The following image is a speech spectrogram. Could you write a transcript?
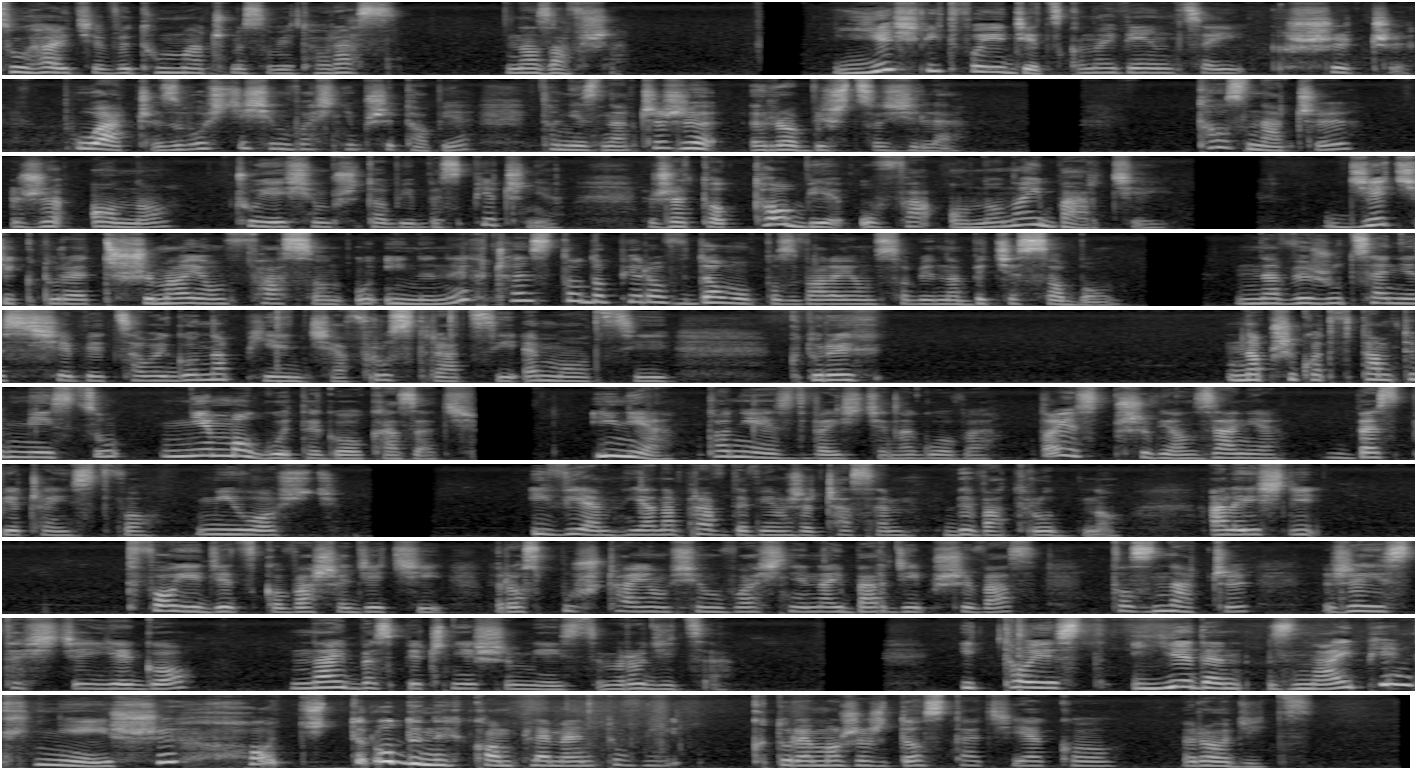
Słuchajcie, wytłumaczmy sobie to raz na zawsze. Jeśli twoje dziecko najwięcej krzyczy, płacze, złości się właśnie przy tobie, to nie znaczy, że robisz coś źle. To znaczy, że ono czuje się przy tobie bezpiecznie, że to tobie ufa ono najbardziej. Dzieci, które trzymają fason u innych, często dopiero w domu pozwalają sobie na bycie sobą, na wyrzucenie z siebie całego napięcia, frustracji, emocji, których na przykład w tamtym miejscu nie mogły tego okazać. I nie, to nie jest wejście na głowę. To jest przywiązanie, bezpieczeństwo, miłość. I wiem, ja naprawdę wiem, że czasem bywa trudno, ale jeśli Twoje dziecko, Wasze dzieci rozpuszczają się właśnie najbardziej przy Was, to znaczy, że jesteście jego najbezpieczniejszym miejscem, rodzice. I to jest jeden z najpiękniejszych, choć trudnych komplementów, które możesz dostać jako rodzic.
